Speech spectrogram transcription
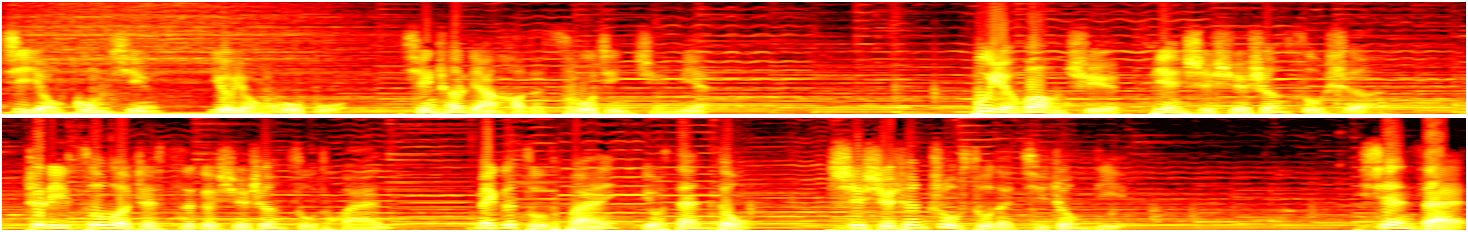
既有共性又有互补，形成良好的促进局面。不远望去便是学生宿舍，这里坐落着四个学生组团，每个组团有三栋。是学生住宿的集中地。现在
